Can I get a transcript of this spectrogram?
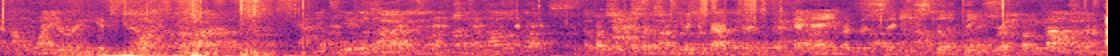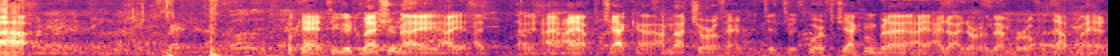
and I'm wondering if the pasuk says something about the, the name of the city still being Rehoboth. I'm Ah. wondering if they use the expression. Okay, it's a good question. I, I, I, I have to check. I, I'm not sure offhand. It's, it's, worth checking, but I, I, don't remember off the top of my head.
